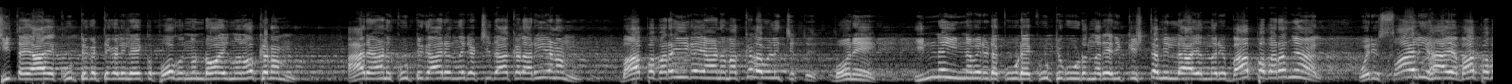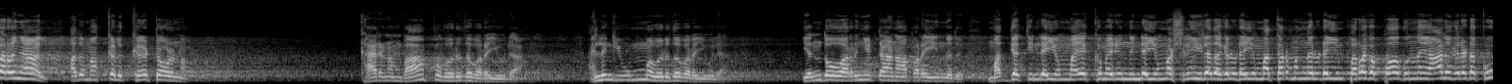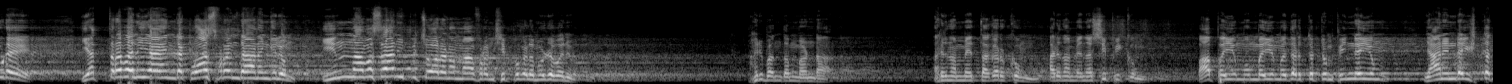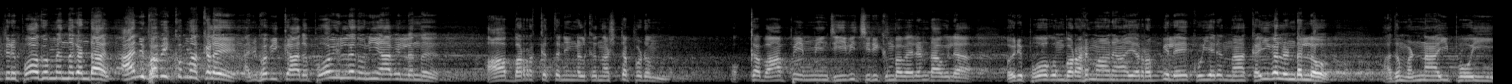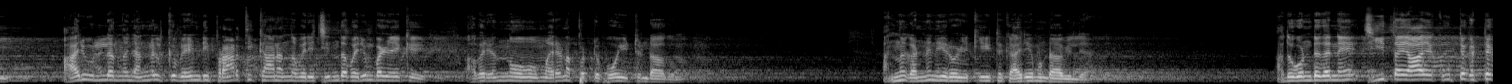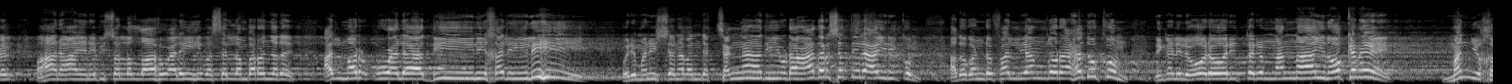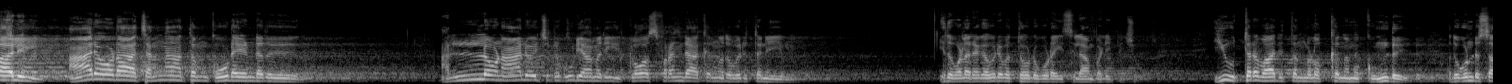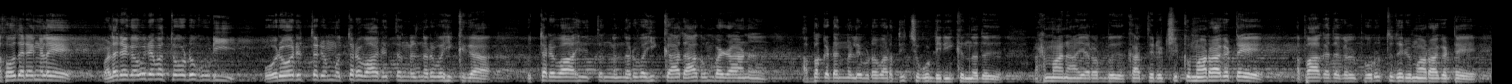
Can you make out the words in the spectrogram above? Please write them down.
ചീത്തയായ കൂട്ടുകെട്ടുകളിലേക്ക് പോകുന്നുണ്ടോ എന്ന് നോക്കണം. ആരാണ് കൂട്ടുകാരെന്ന് രക്ഷിതാക്കൾ അറിയണം. ബാപ്പ പറയുകയാണ് മക്കളെ വിളിച്ചിട്ട് മോനെ ഇന്ന ഇന്നവരുടെ കൂടെ കൂട്ടുകൂടുന്നത് എനിക്കിഷ്ടമില്ല എന്നൊരു ബാപ്പ പറഞ്ഞാൽ ഒരു സ്വാലിഹായ ബാപ്പ പറഞ്ഞാൽ അത് മക്കൾ കേട്ടോളണം. കാരണം ബാപ്പ വെറുതെ പറയൂല. അല്ലെങ്കിൽ ഉമ്മ വെറുതെ പറയൂല. എന്തോ അറിഞ്ഞിട്ടാണ് ആ പറയുന്നത്. മദ്യത്തിന്റെയും മയക്കുമരുന്നിന്റെയും അശ്ലീലതകളുടെയും അധർമ്മങ്ങളുടെയും പിറകെ പോകുന്ന ആളുകളുടെ കൂടെ എത്ര വലിയ എന്റെ ക്ലോസ് ഫ്രണ്ട് ആണെങ്കിലും ഇന്ന് അവസാനിപ്പിച്ചോളണം ആ ഫ്രണ്ട്ഷിപ്പുകൾ മുഴുവനും. ഒരു ബന്ധം വേണ്ട. അത് നമ്മെ തകർക്കും അത് നമ്മെ നശിപ്പിക്കും. പാപ്പയും ഉമ്മയും എതിർത്തിട്ടും പിന്നെയും ഞാൻ എന്റെ ഇഷ്ടത്തിന് പോകുമെന്ന് കണ്ടാൽ അനുഭവിക്കും മക്കളെ. അനുഭവിക്കാതെ പോയില്ല ദുനിയാവില്ലെന്ന്. ആ ബറക്കത്ത് നിങ്ങൾക്ക് നഷ്ടപ്പെടും. ഒക്കെ വാപ്പയും ഉമ്മയും ജീവിച്ചിരിക്കുമ്പോൾ വില ഉണ്ടാവില്ല ഒരു പോകുമ്പോൾ റഹ്മാനായ റബ്ബിലേക്ക് ഉയരുന്ന കൈകളുണ്ടല്ലോ അത് മണ്ണായി പോയി. ആരുമില്ലെന്ന് ഞങ്ങൾക്ക് വേണ്ടി പ്രാർത്ഥിക്കാനെന്ന ഒരു ചിന്ത വരുമ്പോഴേക്ക് അവരെന്നോ മരണപ്പെട്ടു പോയിട്ടുണ്ടാകും. അന്ന് കണ്ണുനീരൊഴുക്കിയിട്ട് കാര്യമുണ്ടാവില്ല. അതുകൊണ്ട് തന്നെ ചീത്തയായ കൂട്ടുകെട്ടുകൾ മഹാനായ നബി സല്ലല്ലാഹു അലൈഹി വസല്ലം പറഞ്ഞത് അൽമർ ഖലീലിഹി. ഒരു മനുഷ്യൻ അവന്റെ ചങ്ങാതിയുടെ ആദർശത്തിലായിരിക്കും. അതുകൊണ്ട് ഫല്യൻദുർ അഹദുക്കും നിങ്ങളിൽ ഓരോരുത്തരും നന്നായി നോക്കണേ. മഞ്ഞുഹാലിൽ ആരോടാ ചങ്ങാത്തം കൂടേണ്ടത്? നല്ലോണം ആലോചിച്ചിട്ട് കൂടിയാൽ മതി ക്ലോസ് ഫ്രണ്ട് ആക്കുന്നത് ഒരുത്തനെയും. ഇത് വളരെ ഗൗരവത്തോടുകൂടെ ഇസ്ലാം പഠിപ്പിച്ചു. ഈ ഉത്തരവാദിത്തങ്ങളൊക്കെ നമുക്കുണ്ട്. അതുകൊണ്ട് സഹോദരങ്ങളെ വളരെ ഗൗരവത്തോടുകൂടി ഓരോരുത്തരും ഉത്തരവാദിത്തങ്ങൾ നിർവഹിക്കുക. ഉത്തരവാദിത്തങ്ങൾ നിർവഹിക്കാതാകുമ്പോഴാണ് അപകടങ്ങൾ ഇവിടെ വർദ്ധിച്ചുകൊണ്ടിരിക്കുന്നത്. റഹ്മാനായ റബ്ബ് കാത്തു രക്ഷിക്കുമാറാകട്ടെ അപാകതകൾ പുറത്തു തരുമാറാകട്ടെ.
